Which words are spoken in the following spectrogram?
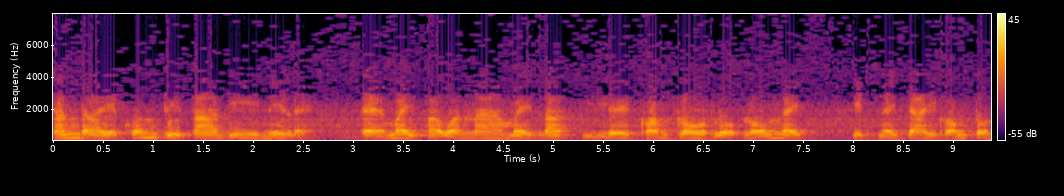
ฉันใดคนที่ตาดีนี่แหละ แต่ไม่ภาวนาไม่ละกิเลสความโกรธโลภหลงในจิตในใจของตน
